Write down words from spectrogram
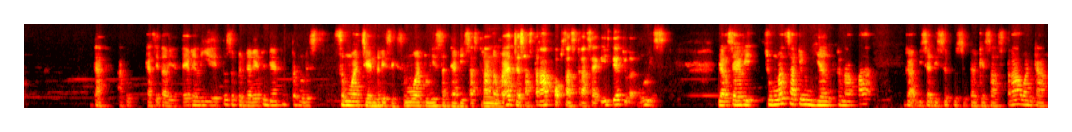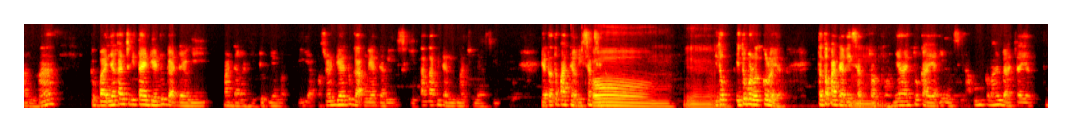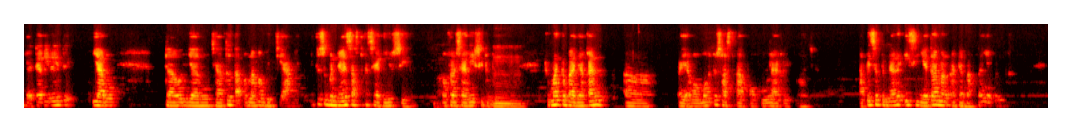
kasih tahu ya, Terelie itu sebenarnya itu dia tuh penulis semua genre sih, semua tulisan dari sastra Hmm. remaja, sastra pop, sastra series dia juga nulis. Yang seri, cuman saking dia kenapa nggak bisa disebut sebagai sastrawan karena kebanyakan cerita dia itu nggak dari pandangan hidupnya dia. Maksudnya dia tuh nggak ngeliat dari sekitar tapi dari imajinasi. Ya tetap ada riset sih. Oh, iya iya. Itu itu menurutku loh ya. Tetap ada riset Hmm. contohnya itu kayak ini sih. Aku kemarin baca yang ya dari itu yang daun yang jatuh tak pernah membenci angin. Itu sebenarnya sastra serius sih. Novel serius itu. Hmm. Cuma kebanyakan eh, kayak ngomong itu sastra populer gitu aja. Tapi sebenarnya isinya itu emang ada maknanya benar.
